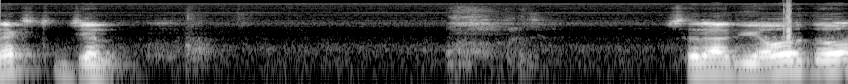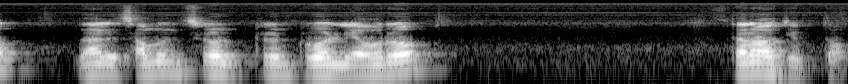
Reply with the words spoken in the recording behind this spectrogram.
నెక్స్ట్ జెన్. సరే అది ఎవరిదో దానికి సంబంధించినటువంటి వాళ్ళు ఎవరో తర్వాత చెప్తాం.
